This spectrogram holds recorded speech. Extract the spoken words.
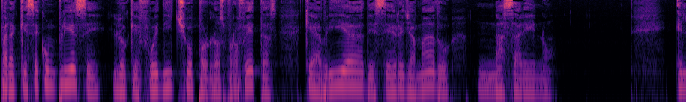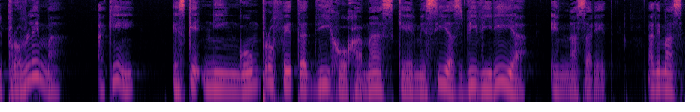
para que se cumpliese lo que fue dicho por los profetas, que habría de ser llamado Nazareno. El problema aquí es que ningún profeta dijo jamás que el Mesías viviría en Nazaret. Además,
